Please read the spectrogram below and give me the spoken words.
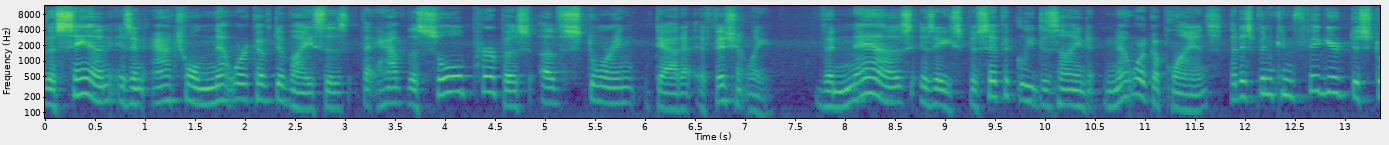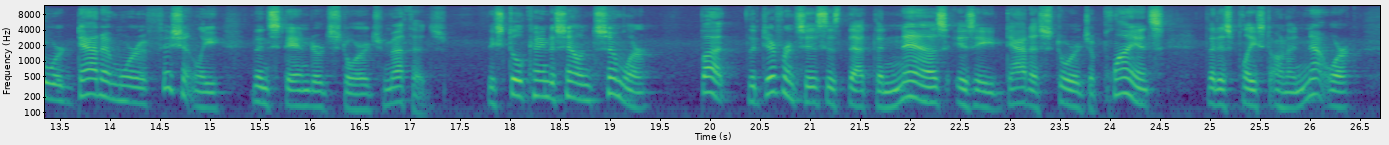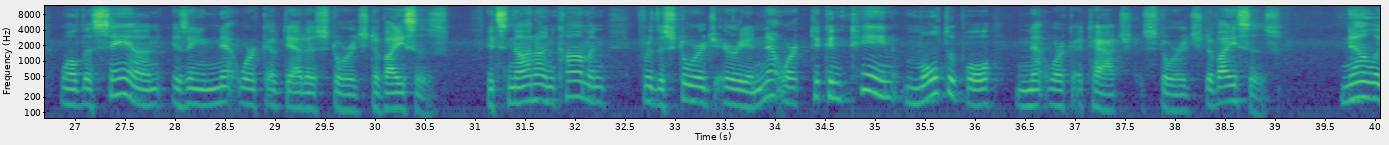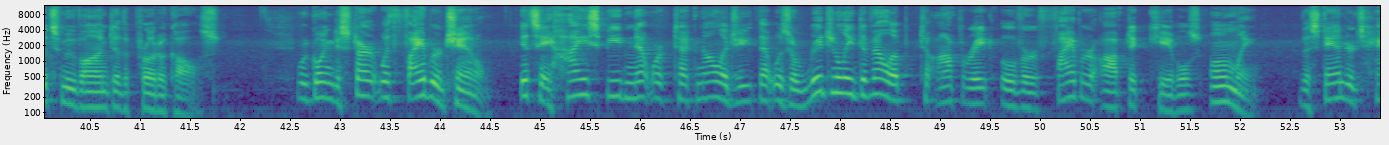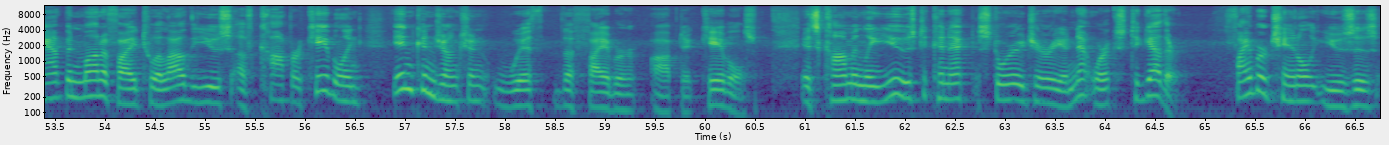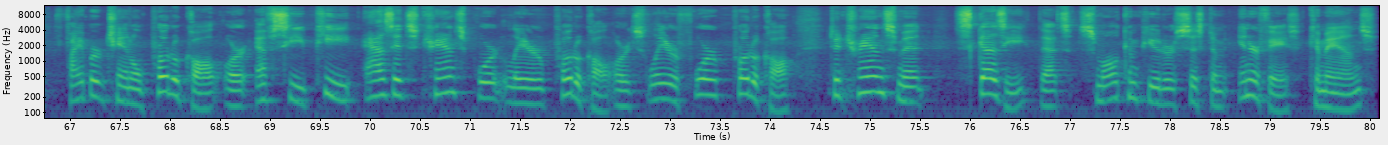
The SAN is an actual network of devices that have the sole purpose of storing data efficiently. The NAS is a specifically designed network appliance that has been configured to store data more efficiently than standard storage methods. They still kind of sound similar, but the difference is, is that the NAS is a data storage appliance that is placed on a network while the SAN is a network of data storage devices. It's not uncommon for the storage area network to contain multiple network attached storage devices. Now let's move on to the protocols. We're going to start with fiber channel. It's a high-speed network technology that was originally developed to operate over fiber optic cables only the standards have been modified to allow the use of copper cabling in conjunction with the fiber optic cables. It's commonly used to connect storage area networks together. Fiber Channel uses Fiber Channel Protocol, or FCP, as its transport layer protocol, or its layer 4 protocol, to transmit SCSI, that's Small Computer System Interface, commands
